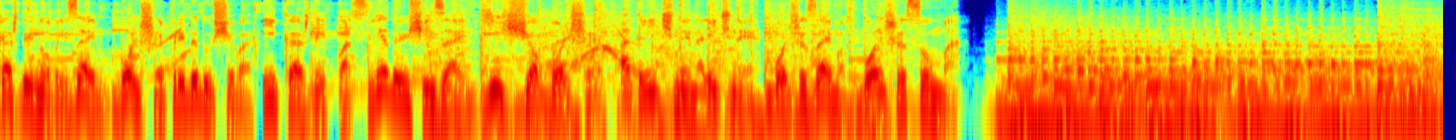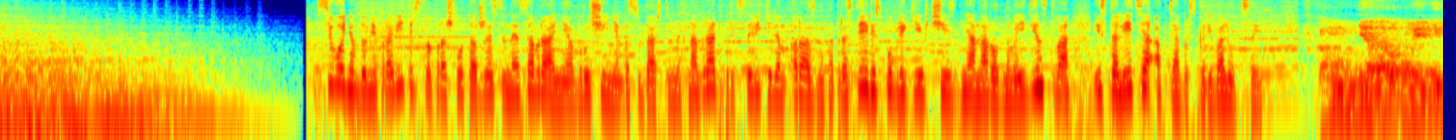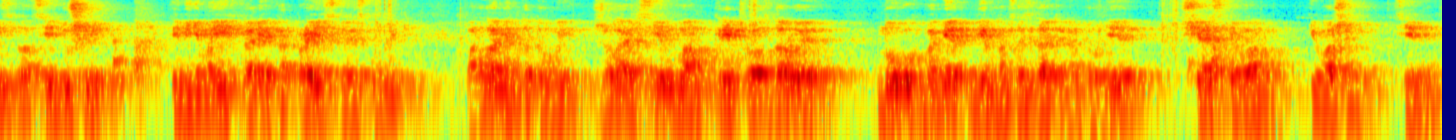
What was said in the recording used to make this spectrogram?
Каждый новый займ больше предыдущего. И каждый последующий займ еще больше. Отличные наличные. Больше займов, больше сумма. Сегодня в Доме правительства прошло торжественное собрание вручения государственных наград представителям разных отраслей республики в честь Дня народного единства и столетия Октябрьской революции. В канун Дня народного единства от всей души от имени моих коллег от правительства республики, парламента Тувы желаю всем вам крепкого здоровья, новых побед в мирном созидательном труде, счастья вам и вашим семьям.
